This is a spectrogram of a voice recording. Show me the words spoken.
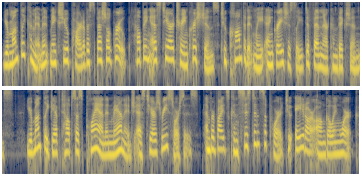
Your monthly commitment makes you a part of a special group helping STR train Christians to confidently and graciously defend their convictions. Your monthly gift helps us plan and manage STR's resources and provides consistent support to aid our ongoing work.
